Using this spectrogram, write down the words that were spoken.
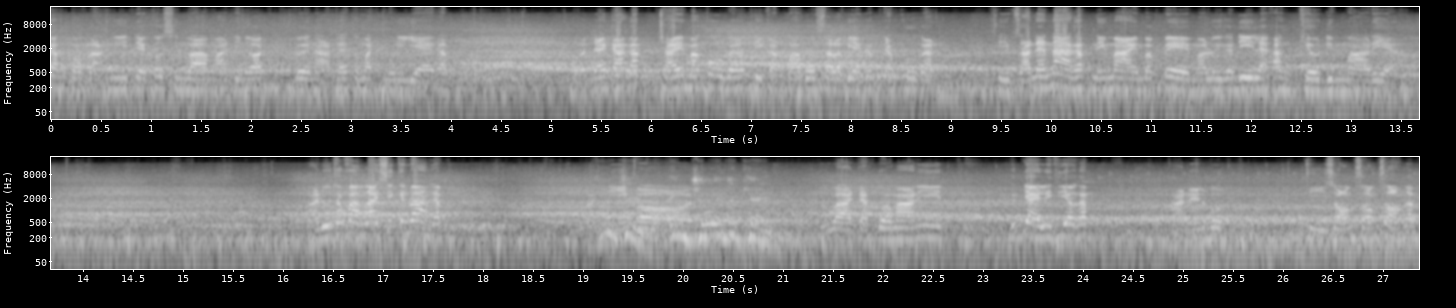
ครับกองหลังมีเตียโกซินวา มาตินอสเบอร์นาร์ดและโทมัสมูนิเยครับส่วนแดนกลางครับใช้มาโกเวลติกับปาโบซาลาเบียครับจับคู่กันสีสารแดนหน้าครับเนย์มาร์เอ็มบัปเป้มาลุยกาดีและอังเคลดิมาเรีย มาดูทางฝั่งไลฟ์ซิกกันบ้างครับวันนี้ก็ Enjoy the game. ถือว่าจัดตัวมานี่ชุดใหญ่เลยทีเดียวครับ มาในระบบ 4-2-2-2 ครับ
